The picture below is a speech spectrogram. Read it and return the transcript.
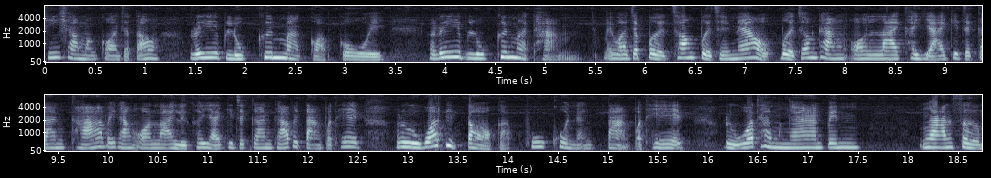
ที่ชาวมังกรจะต้องรีบลุกขึ้นมากอบโกย รีบลุกขึ้นมาทำไม่ว่าจะเปิดช่องเปิดชแนลเปิดช่องทางออนไลน์ขยายกิจการค้าไปทางออนไลน์ หรือขยายกิจการค้าไปต่างประเทศ หรือว่าติดต่อกับผู้คนต่างประเทศ หรือว่าทำงานเป็นงานเสริม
